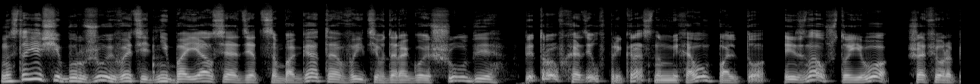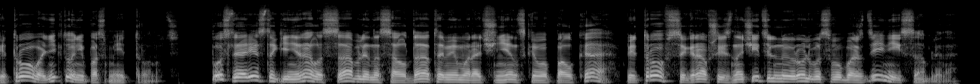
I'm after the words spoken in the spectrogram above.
Настоящий буржуй в эти дни боялся одеться богато, выйти в дорогой шубе. Петров ходил в прекрасном меховом пальто и знал, что его, шофера Петрова, никто не посмеет тронуть. После ареста генерала Саблина солдатами Марочненского полка Петров, сыгравший значительную роль в освобождении Саблина,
